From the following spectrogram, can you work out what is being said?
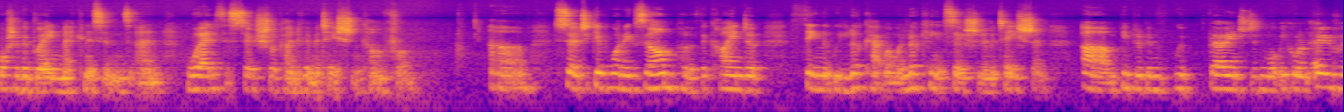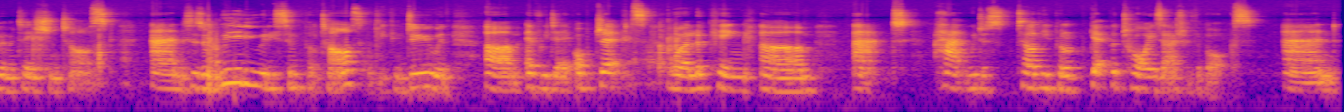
what are the brain mechanisms and where does the social kind of imitation come from. Um, so, to give one example of the kind of thing that we look at when we're looking at social imitation, um, people have been we're very interested in what we call an over imitation task. And this is a really, really simple task that we can do with um, everyday objects. We're looking um, at how we just tell people get the toys out of the box. And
